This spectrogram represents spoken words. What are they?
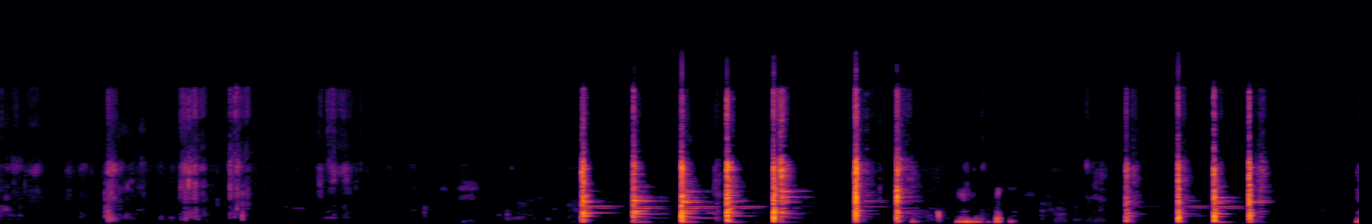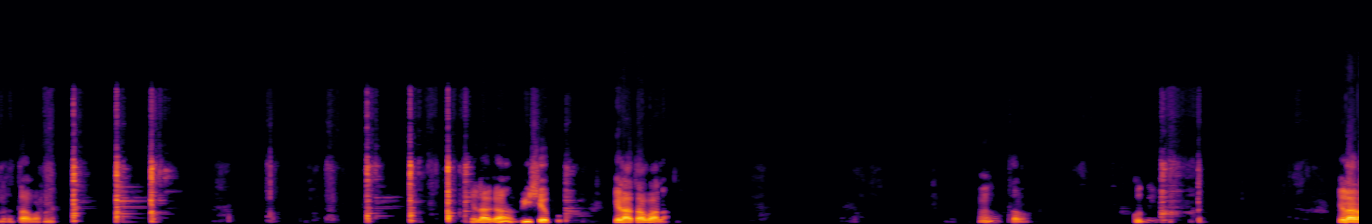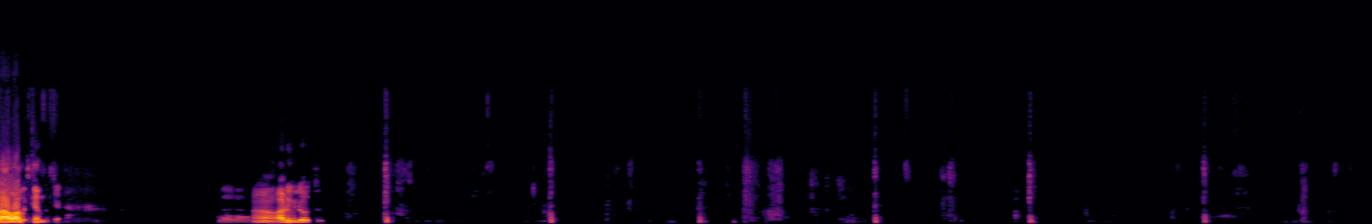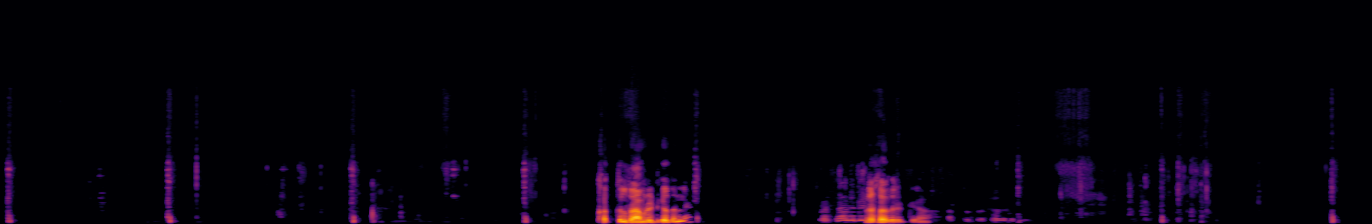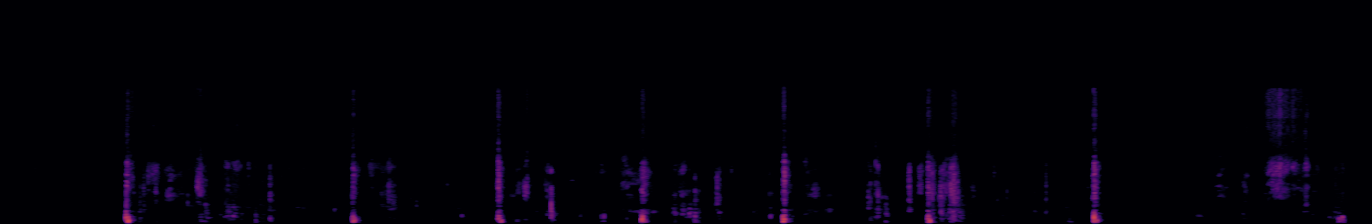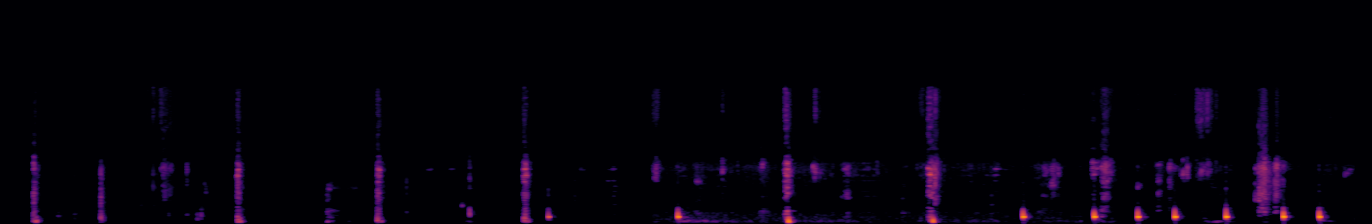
తవ్వండి ఇలాగా వి షేపు ఇలా తవ్వాలా? తవ్వ. ఇలా రావాలి కిందకి. ఆ, కత్తులు రామరెడ్డి కదండి? ప్రసాద్ రెడ్డి.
